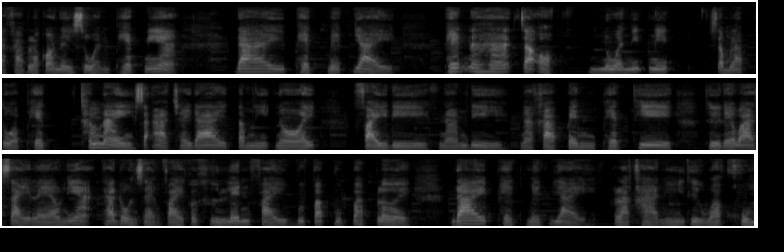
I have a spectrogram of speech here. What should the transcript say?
นะครับ แล้วก็ในส่วนเพชรเนี่ย ได้เพชรเม็ดใหญ่ เพชรนะฮะจะออกนวลนิดๆสำหรับตัวเพชรข้างในสะอาดใช้ได้ตำหนิน้อย ไฟดีน้ำดีนะครับเป็นเพชรที่ถือได้ว่าใส่แล้วเนี่ย ถ้าโดนแสงไฟก็คือเล่นไฟวุบวับวุบวับเลย ได้เพชรเม็ดใหญ่ ราคานี้ถือว่าคุ้ม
